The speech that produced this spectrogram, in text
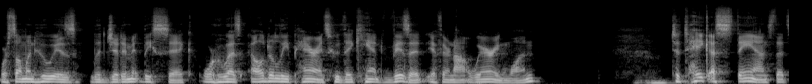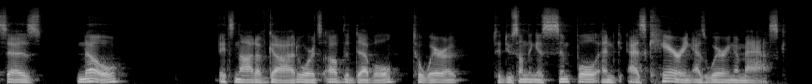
or someone who is legitimately sick or who has elderly parents who they can't visit if they're not wearing one to take a stance that says no it's not of god or it's of the devil to wear a to do something as simple and as caring as wearing a mask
